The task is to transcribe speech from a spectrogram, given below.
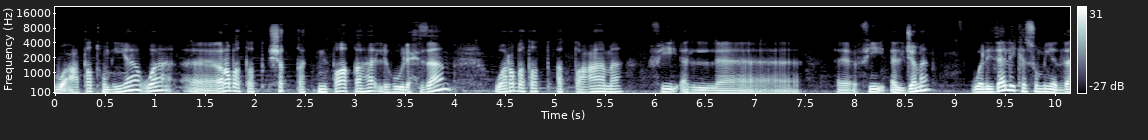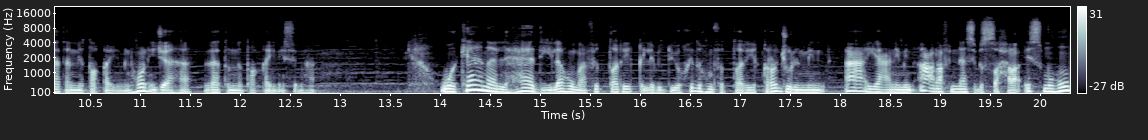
وأعطتهم إياه وربطت شقت نطاقها اللي هو الحزام وربطت الطعام في آه، في الجمل. ولذلك سميت ذات النطاقين من هون إجاها ذات النطاقين اسمها. وكان الهادي لهما في الطريق اللي بده ياخذهم في الطريق رجل من أع يعني من أعرف الناس بالصحراء اسمه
